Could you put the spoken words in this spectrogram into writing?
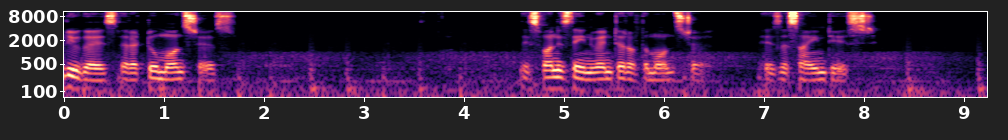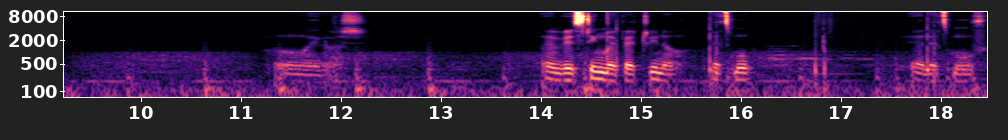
told you guys there are two monsters. This one is the inventor of the monster. He's the scientist. Oh my gosh. I'm wasting my battery now. Let's move. Yeah, let's move.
